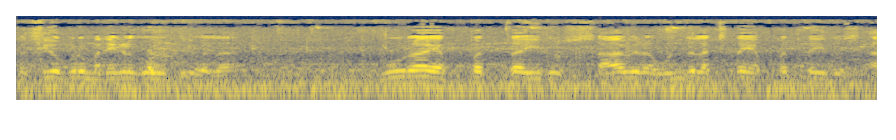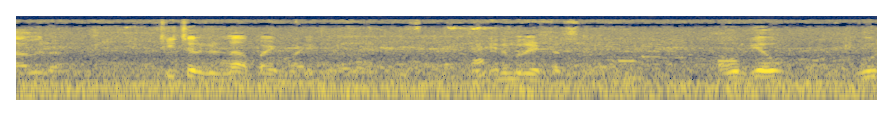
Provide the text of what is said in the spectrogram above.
ಪ್ರತಿಯೊಬ್ಬರು ಮನೆಗಳಿಗೂ ಹೋಗ್ತೀವಲ್ಲ ನೂರ ಎಪ್ಪತ್ತೈದು ಸಾವಿರ ಒಂದು ಲಕ್ಷದ ಎಪ್ಪತ್ತೈದು ಸಾವಿರ ಟೀಚರ್ಗಳನ್ನ ಅಪಾಯಿಂಟ್ ಮಾಡಿದ್ದೀವಿ ಎನ್ಯುಮರೇಟರ್ಸ್ ಅವ್ರಿಗೆ ನೂರ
